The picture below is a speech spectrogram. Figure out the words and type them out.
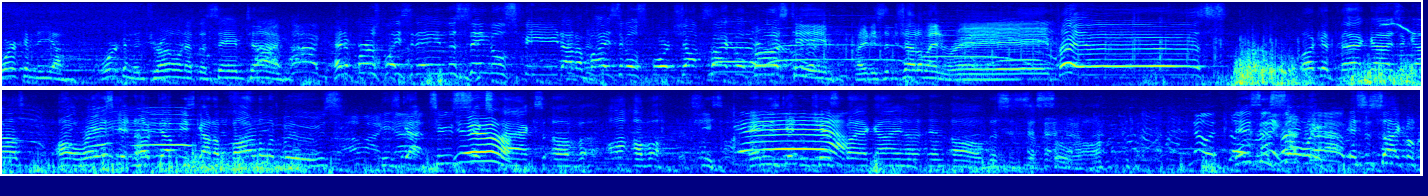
Working the uh, working the drone at the same time. And in first place today in the single speed on a bicycle sport shop cyclocross team, ladies and gentlemen, Ray Freyes. Look at that, guys and gals. Oh, Ray's getting hooked up. He's got a bottle of booze. He's got two six packs of uh, of. Uh, jeez, and he's getting kissed by a guy in a, and oh, this is just so wrong. No, it's so This right. is so. This is cycle.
